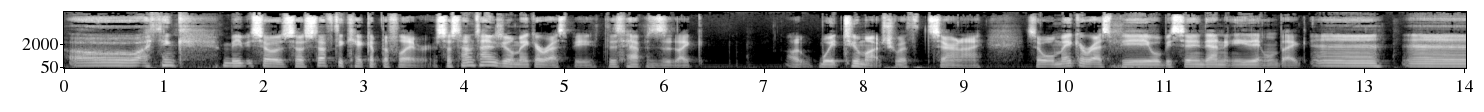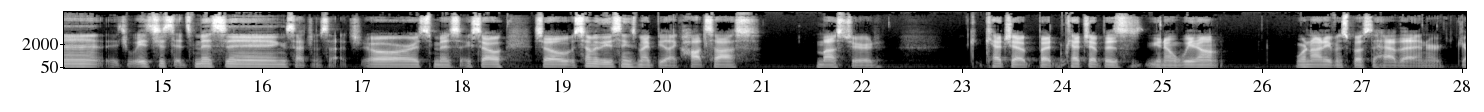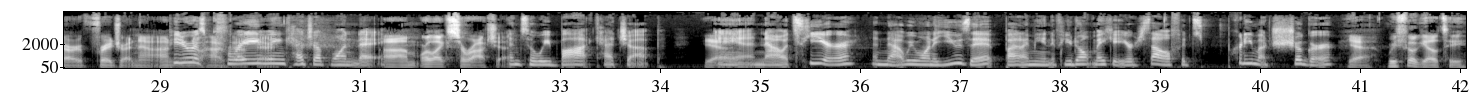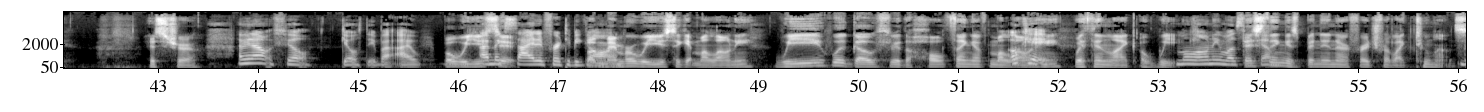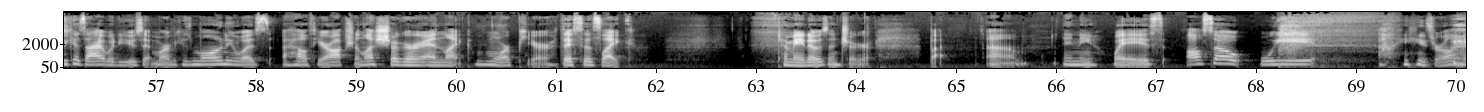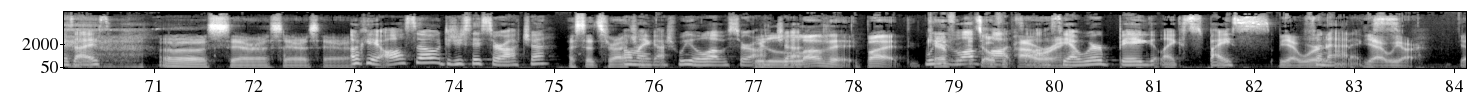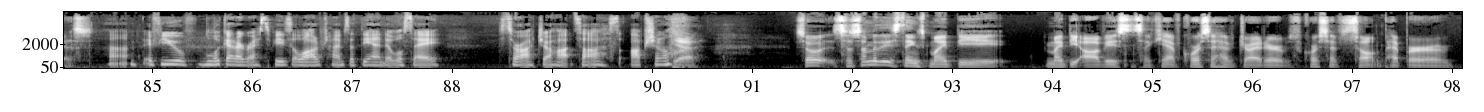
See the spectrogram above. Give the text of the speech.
Oh, I think maybe so. So stuff to kick up the flavor. So sometimes you'll make a recipe. This happens like uh, way too much with Sarah and I. So we'll make a recipe. We'll be sitting down and eat it, and we'll be like, eh, eh, it's, it's just it's missing such and such, or it's missing. So so some of these things might be like hot sauce, mustard, ketchup, but ketchup is you know we don't we're not even supposed to have that in our, our fridge right now. I don't Peter was how it got there. craving ketchup one day. um, or like sriracha. and so we bought ketchup. Yeah. And now it's here and now we want to use it. But I mean, if you don't make it yourself, it's pretty much sugar. yeah, we feel guilty. It's true. I mean, I don't feel guilty, but I But we used I'm to- excited for it to be But gone. remember, we used to get Maloney. We would go through the whole thing of Maloney Okay. within like a week. Maloney was This like a- thing has been in our fridge for like two months. because I would use it more because Maloney was a healthier option, less sugar and like more pure. This is like tomatoes and sugar. But um anyways, also we he's rolling his eyes. oh, Sarah, Sarah, Sarah. Okay, also, did you say sriracha? I said sriracha. Oh my gosh, we love sriracha. We love it, but We careful, love it's hot overpowering. sauce. Yeah, we're big like spice yeah, we're fanatics. Yeah, we are. Yes. Um, if you look at our recipes, a lot of times at the end it will say sriracha hot sauce optional. Yeah. So so some of these things might be might be obvious. It's like, yeah, of course I have dried herbs, of course I have salt and pepper,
